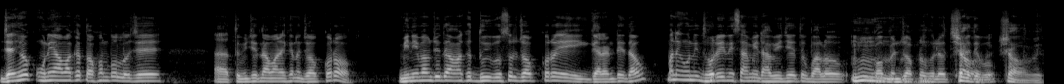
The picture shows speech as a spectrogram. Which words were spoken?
যাই হোক উনি আমাকে তখন বলল যে তুমি যদি আমার এখানে জব করো মিনিমাম যদি আমাকে দুই বছর জব করে এই গ্যারান্টি দাও। মানে উনি ধরে নিছে আমি ভাবি যেহেতু ভালো গভর্নমেন্ট জবটা হলে ছেড়ে দেবো। স্বাভাবিক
